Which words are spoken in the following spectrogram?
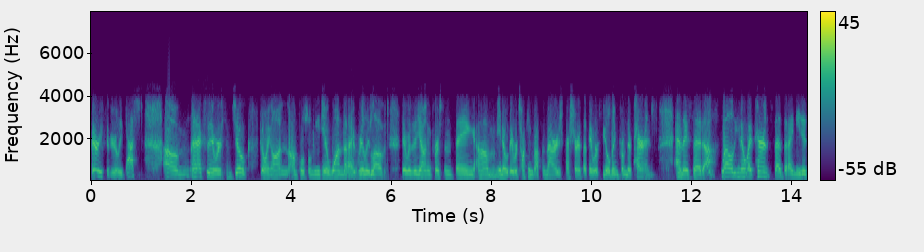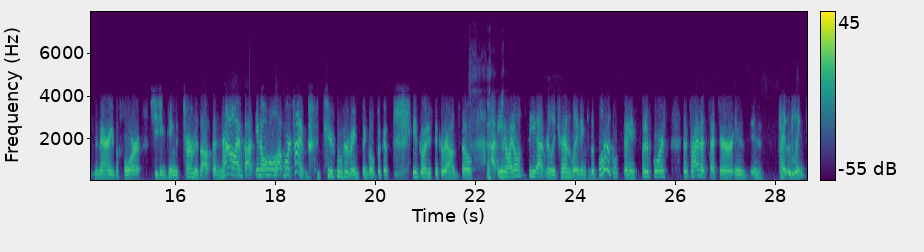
very severely dashed. Um, and actually, there were some jokes going on on social media. One that I really loved. There was a young person saying, um, you know, they were talking about the marriage pressure that they were fielding from their parents, and they said, oh, well, you know, my parents said that I needed to marry before Xi Jinping's term is up, and now I've got you know a whole lot more time to remain single because he's going to stick around. So, uh, you know, I don't see that really translating to the political space, but of course, the private sector is is tightly linked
